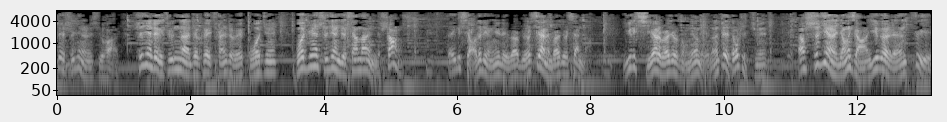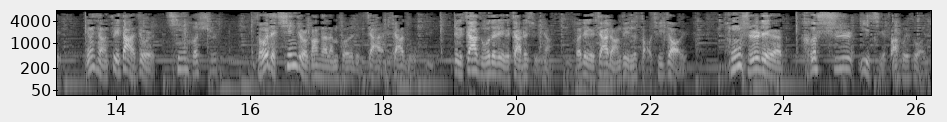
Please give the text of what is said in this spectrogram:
这实际上是虚化的。实际上这个君呢，就可以诠释为国君，国君实际上就相当于你的上司。在一个小的领域里边，比如县里边就是县长，一个企业里边就是总经理，那这都是君。然后实际上影响一个人最影响最大的就是亲和师。所谓的亲，就是刚才咱们说的这个家家族，这个家族的这个价值取向和这个家长对你的早期教育，同时这个和师一起发挥作用。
